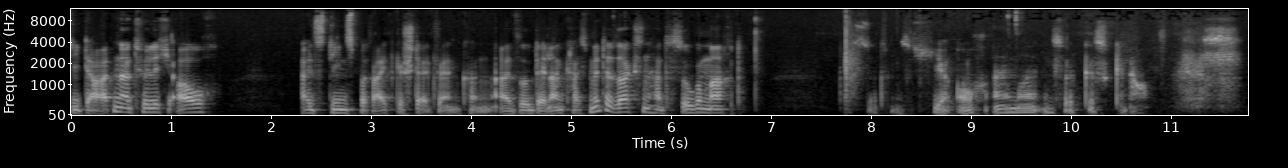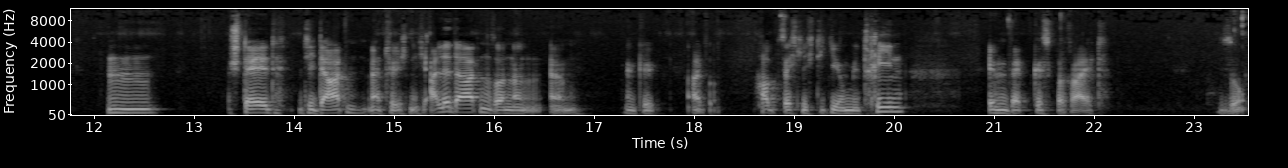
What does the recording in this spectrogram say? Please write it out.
die Daten natürlich auch als Dienst bereitgestellt werden können. Also der Landkreis Mittelsachsen hat es so gemacht, jetzt muss ich hier auch einmal ins WebGIS, genau, hm, stellt die Daten, natürlich nicht alle Daten, sondern ähm, also hauptsächlich die Geometrien im WebGIS bereit. So.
